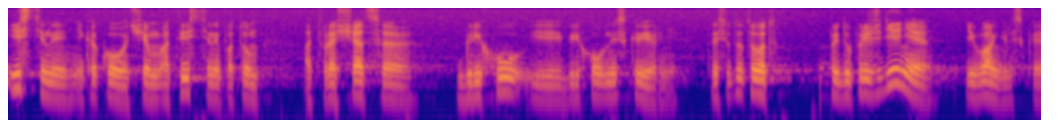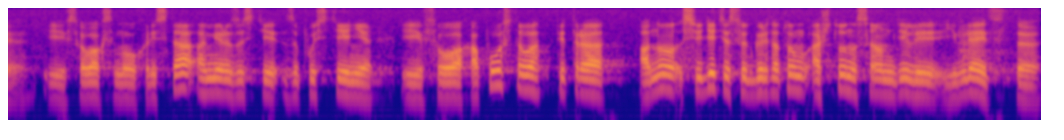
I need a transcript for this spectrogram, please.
истины никакого, чем от истины потом отвращаться греху и греховной скверне. То есть вот это вот предупреждение евангельское и в словах самого Христа о мерзости запустения, и в словах апостола Петра, оно свидетельствует, говорит о том, а что на самом деле является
